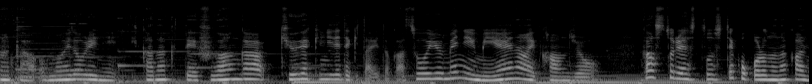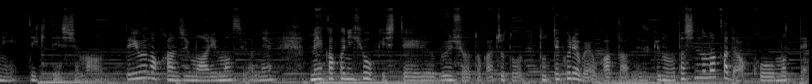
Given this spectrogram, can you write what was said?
なんか思い通りにいかなくて不安が急激に出てきたりとかそういう目に見えない感情がストレスとして心の中にできてしまうっていうような感じもありますよね。明確に表記している文章とかちょっと取ってくればよかったんですけど私の中ではこう思って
